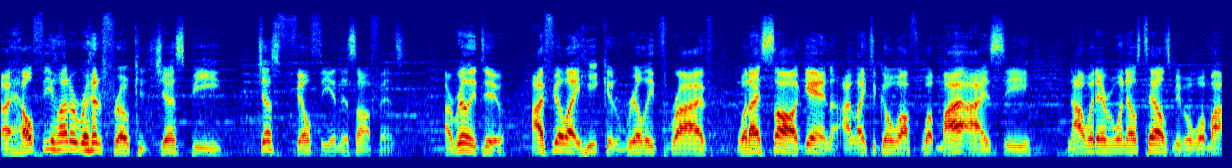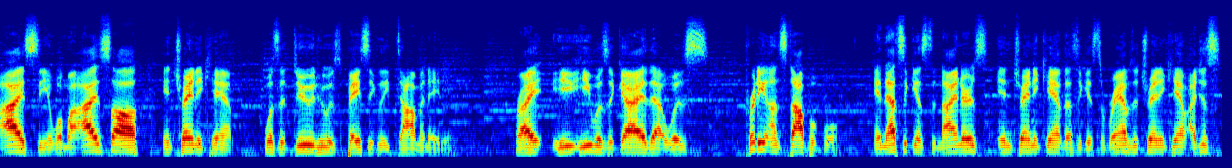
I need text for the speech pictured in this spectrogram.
a healthy Hunter Renfrow could just be just filthy in this offense. I really do. I feel like he can really thrive. What I saw, again, I like to go off what my eyes see, not what everyone else tells me, but what my eyes see. And what my eyes saw in training camp was a dude who was basically dominating, right? He, he was a guy that was pretty unstoppable. And that's against the Niners in training camp. That's against the Rams in training camp. I just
